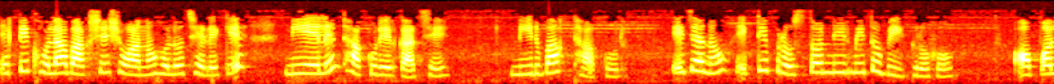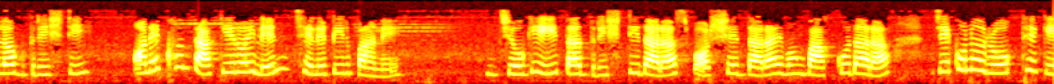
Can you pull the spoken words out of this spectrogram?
একটি খোলা বাক্সে শোয়ানো হলো ছেলেকে, নিয়ে এলেন ঠাকুরের কাছে। নির্বাক ঠাকুর। এ যেন একটি প্রস্তর নির্মিত বিগ্রহ। অপলক দৃষ্টি, অনেকক্ষণ তাকিয়ে রইলেন ছেলেটির পানে যোগী তার দৃষ্টি দ্বারা, স্পর্শের দ্বারা এবং বাক্য দ্বারা যে কোনো রোগ থেকে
